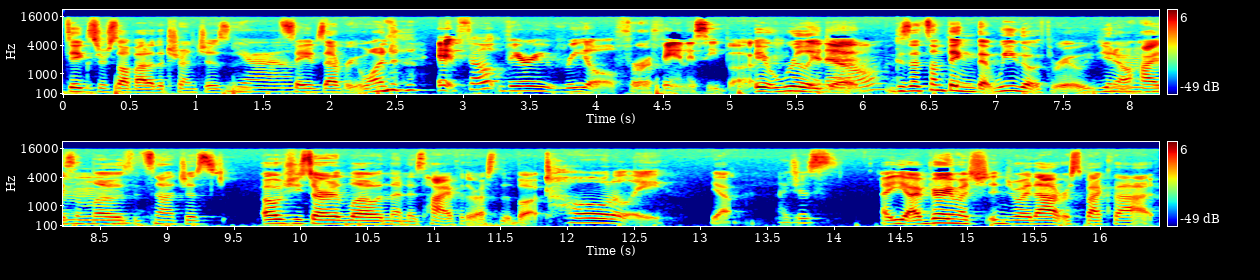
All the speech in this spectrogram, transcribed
digs herself out of the trenches and Yeah. saves everyone. It felt very real for a fantasy book. It really you did because that's something that we go through. You know, highs and lows. It's not just oh she started low and then is high for the rest of the book. Totally. Yeah. I just Uh, yeah, I very much enjoy that, respect that,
